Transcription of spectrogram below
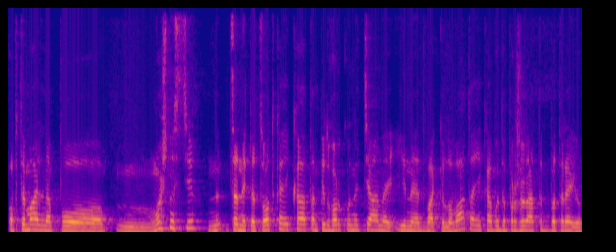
оптимальна по мощності. Це не 500, яка там під горку не тяне, і не 2 кВт, яка буде прожирати батарею.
